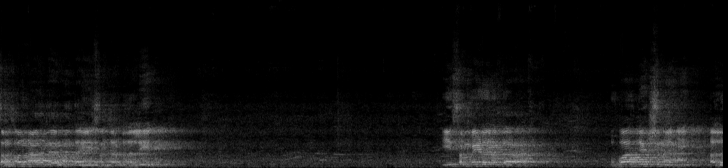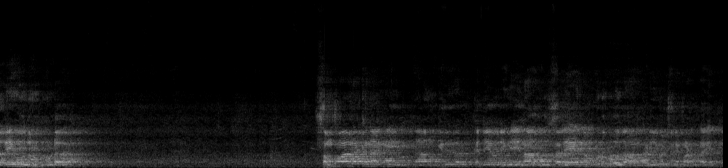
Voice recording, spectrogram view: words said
ಸಂಪನ್ನ ಆಗ್ತಾ ಇರುವಂತಹ ಈ ಸಂದರ್ಭದಲ್ಲಿ ಈ ಸಮ್ಮೇಳನದ ಉಪಾಧ್ಯಕ್ಷನಾಗಿ ಅಲ್ಲದೆ ಹೋದರೂ ಕೂಡ ಸಂಪಾದಕನಾಗಿ ನಾನು ಗಿರಿಧರ್ ಕಜೆಯವರಿಗೆ ಏನಾದರೂ ಸಲಹೆಯನ್ನು ಕೊಡಬಹುದಾ ಅಂತ ಯೋಚನೆ ಮಾಡ್ತಾ ಇದ್ದೆ.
